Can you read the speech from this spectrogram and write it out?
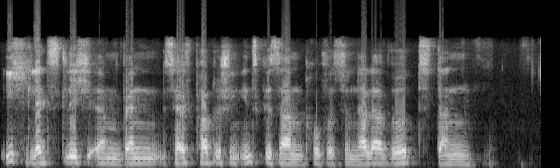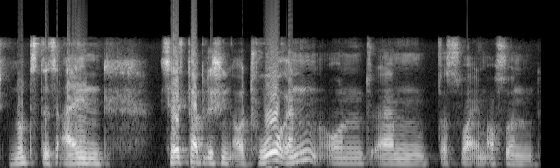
ich letztlich, ähm, wenn Self-Publishing insgesamt professioneller wird, dann nutzt es allen Self-Publishing-Autoren und ähm, das war eben auch so ein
